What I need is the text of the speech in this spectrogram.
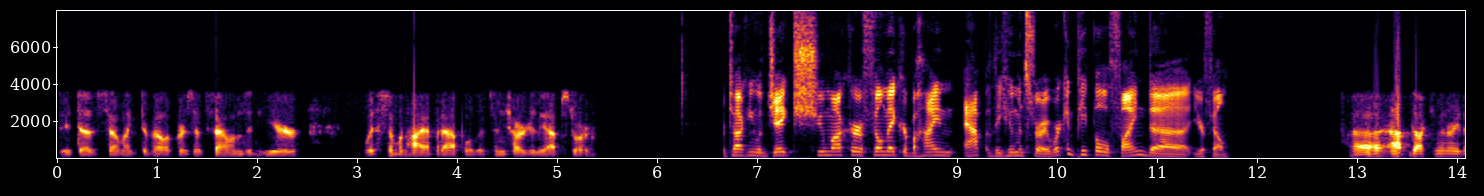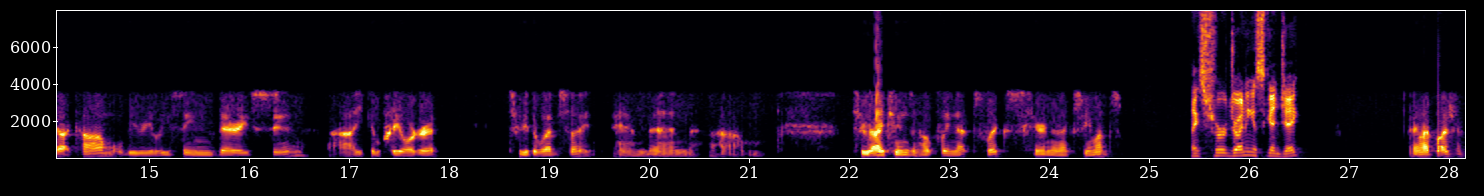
it does sound like developers have found an ear with someone high up at Apple that's in charge of the App Store. We're talking with Jake Schumacher, filmmaker behind App The Human Story. Where can people find uh, your film? Uh, appdocumentary.com will be releasing very soon. Uh, you can pre-order it through the website and then um, through iTunes and hopefully Netflix here in the next few months. Thanks for joining us again, Jake. Hey, my pleasure.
